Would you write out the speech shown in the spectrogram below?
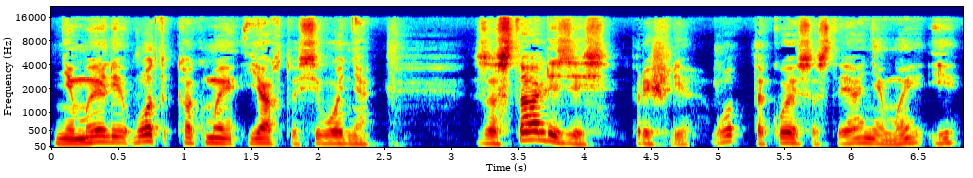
не мыли. Вот как мы яхту сегодня застали здесь, пришли. Вот такое состояние мы и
